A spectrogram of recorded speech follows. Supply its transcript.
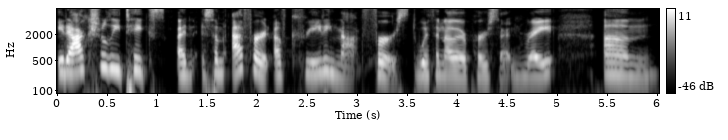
it actually takes an, some effort of creating that first with another person, right? Um,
